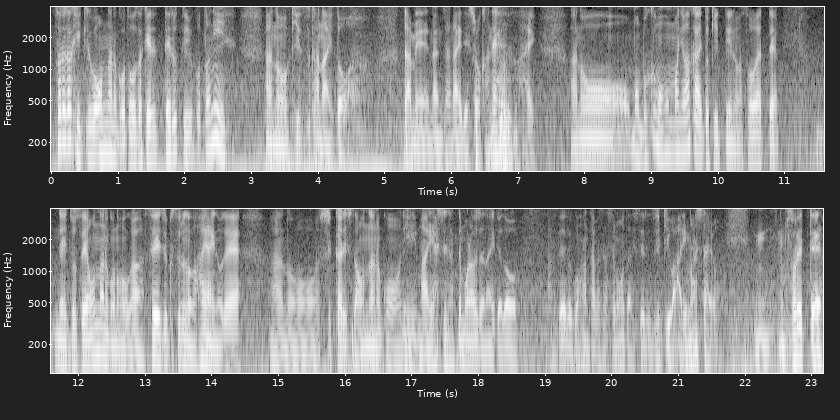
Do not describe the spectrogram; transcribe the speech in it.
それが結局女の子を遠ざけてるっていうことに、あの、気づかないとダメなんじゃないでしょうかね。はい。あのー、もう僕もほんまに若い時っていうのはそうやって、ね、女性、女の子の方が成熟するのが早いので、あのー、しっかりした女の子に、まあ、養ってもらうじゃないけど、ある程度ご飯食べさせてもらったりしてる時期はありましたよ。うん。でもそれって、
